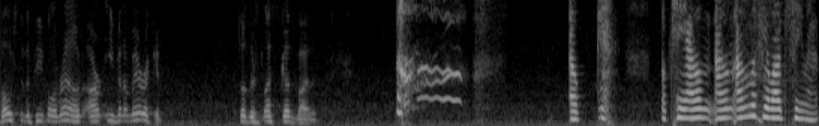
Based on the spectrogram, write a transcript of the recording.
most of the people around aren't even American, so there's less gun violence. okay. Okay, I don't, I don't, I don't know if you're allowed to say that.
